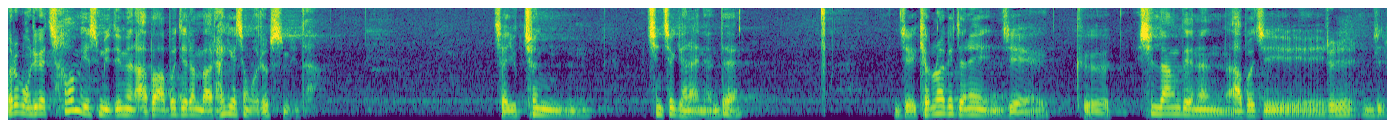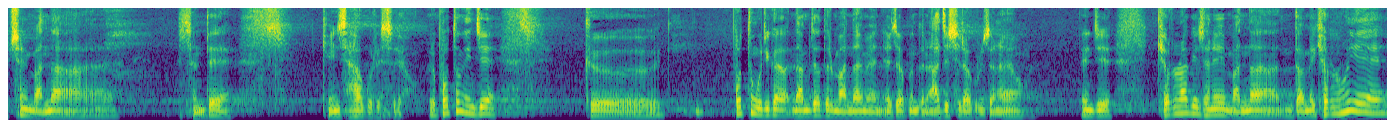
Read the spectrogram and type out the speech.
여러분, 우리가 처음 예수 믿으면 아바, 아버지란 말 하기가 좀 어렵습니다. 자, 육촌 친척이 하나 있는데, 이제 결혼하기 전에 이제 그 신랑 되는 아버지를 이제 처음에 만 났는데, 인사하고 그랬어요. 보통 이제 그 보통 우리가 남자들 만나면 여자분들은 아저씨라고 그러잖아요. 근데 이제 결혼하기 전에 만난 다음에 결혼 후에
